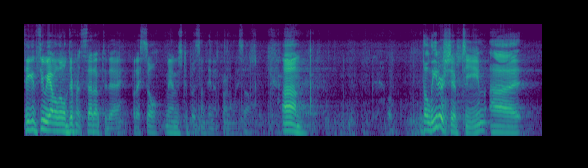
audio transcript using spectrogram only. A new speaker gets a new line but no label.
So you can see we have a little different setup today, but I still managed to put something in front of myself. Um, the leadership team, uh,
